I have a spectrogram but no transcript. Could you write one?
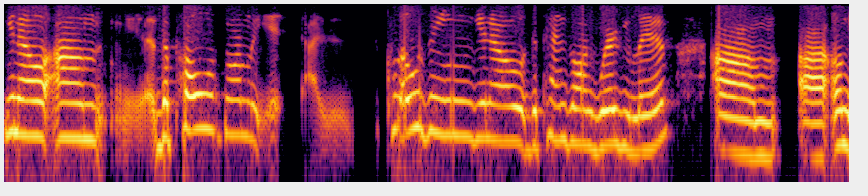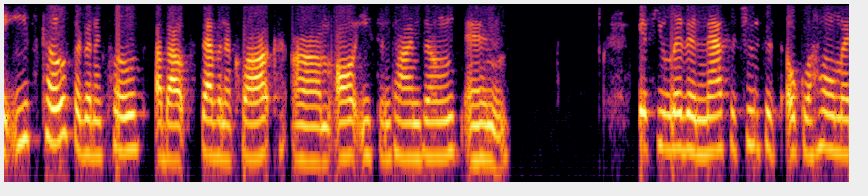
you know, um, the polls normally uh, closing, you know, depends on where you live. Um, uh, on the East Coast, they're going to close about seven o'clock, um, all Eastern time zones, and if you live in Massachusetts, Oklahoma,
